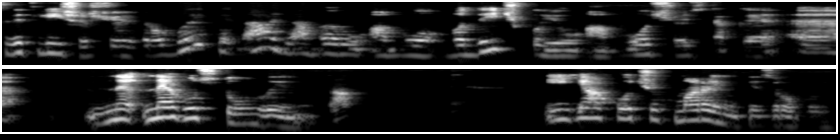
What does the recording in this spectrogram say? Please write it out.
світліше щось зробити, да, я беру або водичкою, або щось таке е, не, не густу глину. Так? І я хочу хмаринки зробити.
